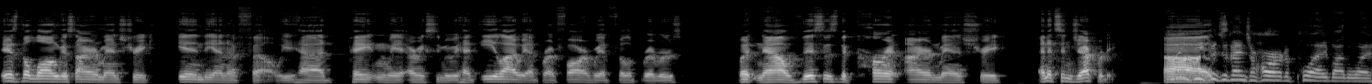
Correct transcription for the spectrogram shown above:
is the longest Ironman streak in the NFL. We had Peyton, we or excuse me, we had Eli, we had Brett Favre, we had Philip Rivers, but now this is the current Ironman streak, and it's in jeopardy. Uh, defensive ends are harder to play, by the way.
